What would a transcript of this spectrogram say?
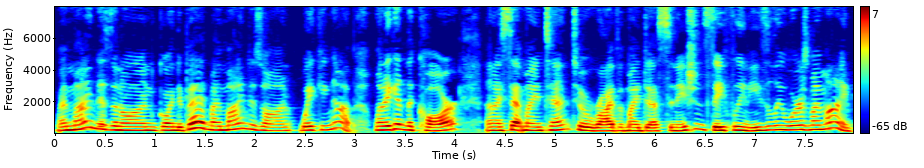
My mind isn't on going to bed. My mind is on waking up. When I get in the car and I set my intent to arrive at my destination safely and easily, where's my mind?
